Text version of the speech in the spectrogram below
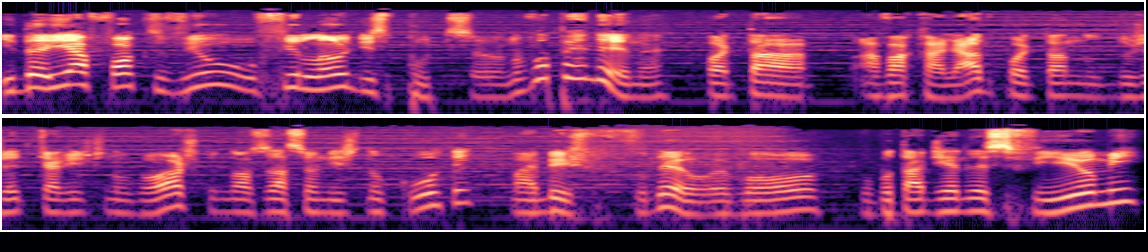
e daí a Fox viu o filão e disse, putz, eu não vou perder, né? Pode estar avacalhado, pode estar do jeito que a gente não gosta, que os nossos acionistas não curtem, mas bicho, fudeu, eu vou, vou botar dinheiro nesse filme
